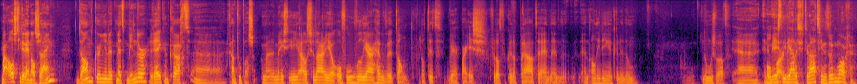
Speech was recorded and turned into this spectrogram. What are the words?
maar als die er eenmaal zijn, dan kun je het met minder rekenkracht gaan toepassen. Maar het meest ideale scenario, over hoeveel jaar hebben we het dan voordat dit werkbaar is? Voordat we kunnen praten en, en, en al die dingen kunnen doen? Noem eens wat. Uh, in de meest ideale situatie natuurlijk morgen.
